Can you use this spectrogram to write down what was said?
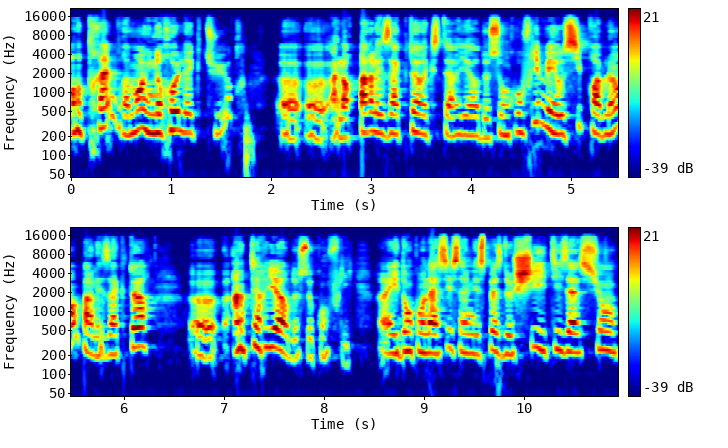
entraîne vraiment une relecture alors par les acteurs extérieurs de son conflit, mais aussi probablement par les acteurs euh, intérieurs de ce conflit. Et donc on assiste à une espèce de chiitisation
